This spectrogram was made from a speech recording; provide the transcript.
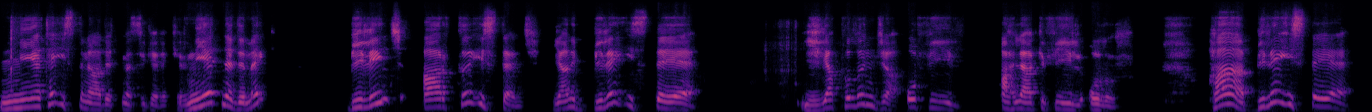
niyete istinad etmesi gerekir. Niyet ne demek? Bilinç artı istenç. Yani bile isteye yapılınca o fiil ahlaki fiil olur. Ha bile isteye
